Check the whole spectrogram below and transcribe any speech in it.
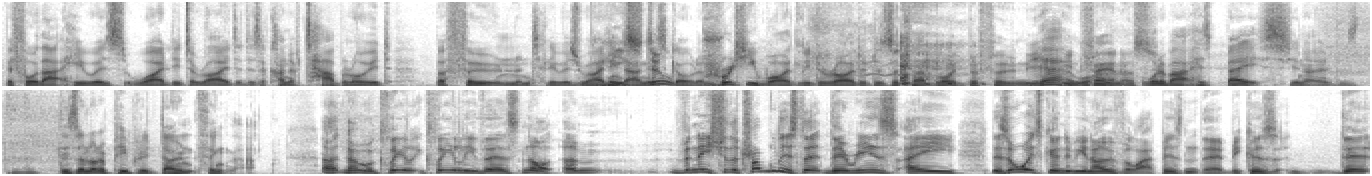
Before that, he was widely derided as a kind of tabloid buffoon until he was riding He's down his golden. Pretty widely derided as a tabloid buffoon. yeah, in fairness. What about his base? You know, there's, there's, a lot of people who don't think that. Uh, no, well, clearly, clearly, there's not. Um, Venetia, the trouble is that there is a. There's always going to be an overlap, isn't there? Because there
